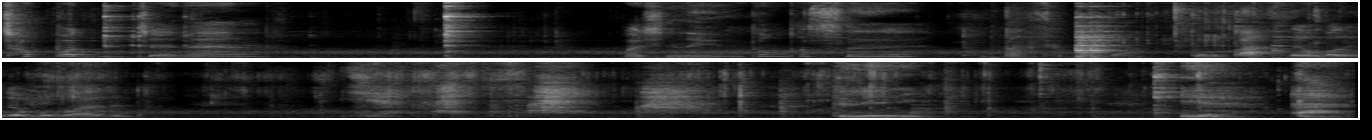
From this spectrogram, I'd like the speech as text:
첫 번째는 맛있는 돈가스. 돈까스 먹자. 돈까스 먼저 먹어야 된다. 들리니? 예. 아.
